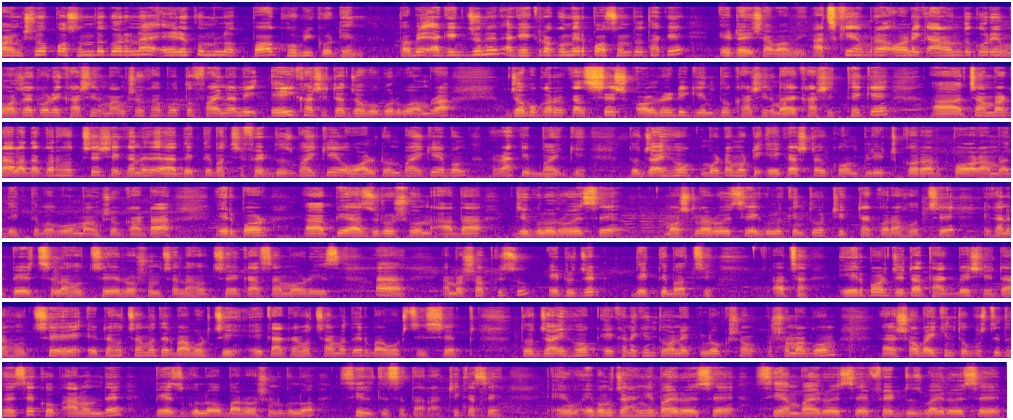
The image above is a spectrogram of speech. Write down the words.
মাংস পছন্দ করে না, এরকম লোক পাওয়া খুবই কঠিন। তবে এক একজনের এক এক রকমের পছন্দ থাকে, এটাই স্বাভাবিক। আজকে আমরা অনেক আনন্দ করে, মজা করে খাসির মাংস খাব, তো ফাইনালি এই খাসিটা জব করব আমরা। জব করার কাজ শেষ অলরেডি কিন্তু খাসির খাসির থেকে চামড়াটা আলাদা করা হচ্ছে। সেখানে দেখতে পাচ্ছি ফেরদুস ভাইকে, ওয়ালটন ভাইকে এবং রাকিব ভাইকে। তো যাই হোক, মোটামুটি এই কাজটাও কমপ্লিট করার পর আমরা দেখতে পাবো মাংস কাটা। এরপর পেঁয়াজ, রসুন, আদা যেগুলো রয়েছে মশলা রয়েছে, এগুলো কিন্তু ঠিকঠাক করা হচ্ছে। এখানে পেস্ট ছেলা হচ্ছে, রসুন ছেলা হচ্ছে, কাঁচামরিচ হ্যাঁ আমরা সব কিছু এ টু জেড দেখতে পাচ্ছি। আচ্ছা এরপর যেটা থাকবে সেটা হচ্ছে, এটা হচ্ছে আমাদের বাবরচি, এই কাকা হচ্ছে আমাদের বাবরচি শেফ। তো যাই হোক, এখানে কিন্তু অনেক লোক সম- সমাগম সবাই কিন্তু উপস্থিত হয়েছে, খুব আনন্দে পেঁয়াজগুলো বা রসুনগুলো সিলতেছে তারা, ঠিক আছে? এবং জাহাঙ্গীর ভাই রয়েছে, সিয়াম ভাই রয়েছে, ফেরদুস ভাই রয়েছে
